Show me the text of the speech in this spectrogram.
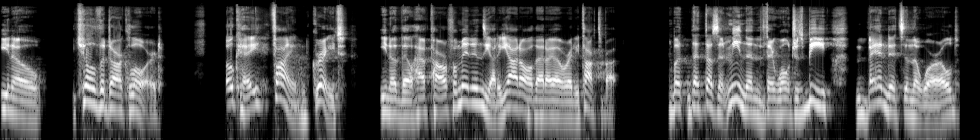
you know kill the dark lord okay fine great. You know they'll have powerful minions yada yada all that i already talked about. But that doesn't mean then that there won't just be bandits in the world.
